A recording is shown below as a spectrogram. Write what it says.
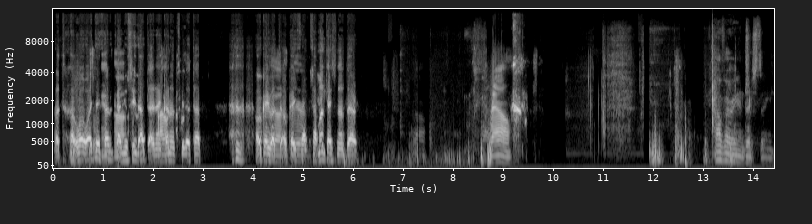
But how, what, what the hell can Samantha, you see that and I I cannot see the tab? okay, Yeah, but it's okay, weird. Samantha is not there. Now, How very interesting.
